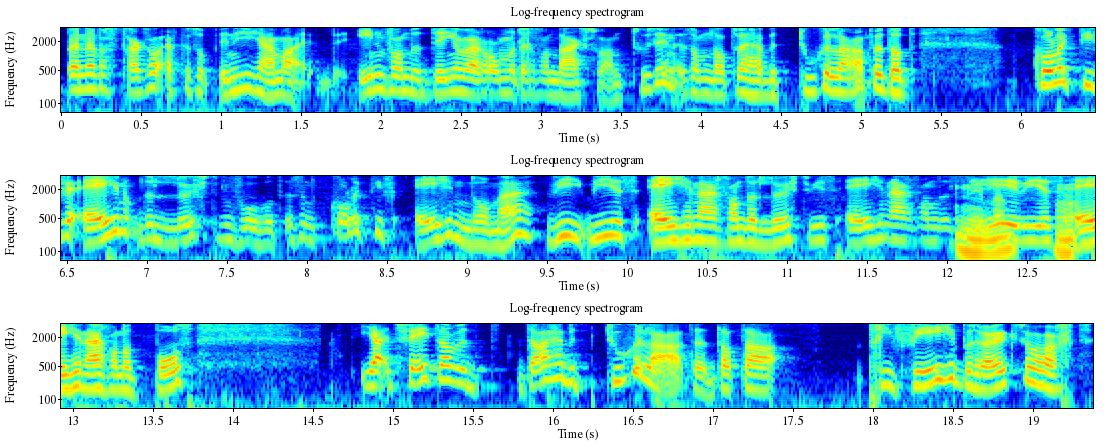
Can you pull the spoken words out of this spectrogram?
ben er daar straks al even op ingegaan, maar een van de dingen waarom we er vandaag zo aan toe zijn, is omdat we hebben toegelaten dat collectieve eigendom, de lucht bijvoorbeeld, is een collectief eigendom. Hè? Wie, wie is eigenaar van de lucht? Wie is eigenaar van de zee? Niemand. Wie is Ja. eigenaar van het bos? Ja, het feit dat we dat hebben toegelaten, dat dat privé gebruikt wordt,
